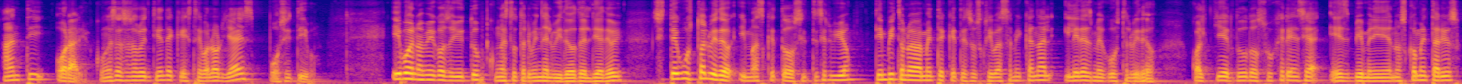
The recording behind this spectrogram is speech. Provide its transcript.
antihorario. Con esto se sobreentiende que este valor ya es positivo. Y bueno amigos de YouTube, con esto termina el video del día de hoy. Si te gustó el video y más que todo si te sirvió, te invito nuevamente a que te suscribas a mi canal y le des me gusta al video. Cualquier duda o sugerencia es bienvenida en los comentarios.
